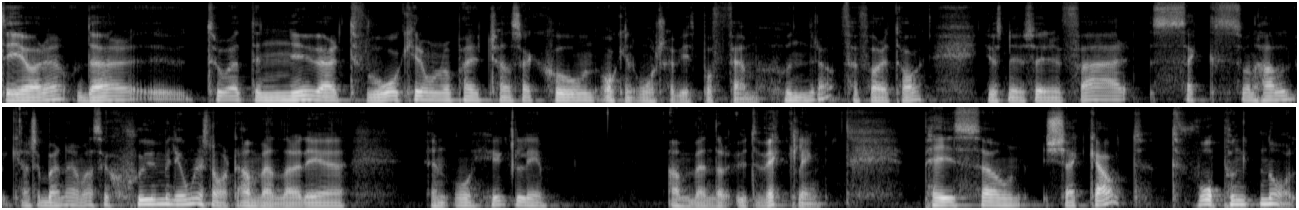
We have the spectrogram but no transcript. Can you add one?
Det gör det och där eh, tror jag att det nu är 2 kronor per transaktion och en årsavgift på 500 för företag. Just nu så är det ungefär 6,5 kanske börjar närma sig 7 miljoner snart användare. Det är en ohygglig användarutveckling. Payzone checkout 2.0.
